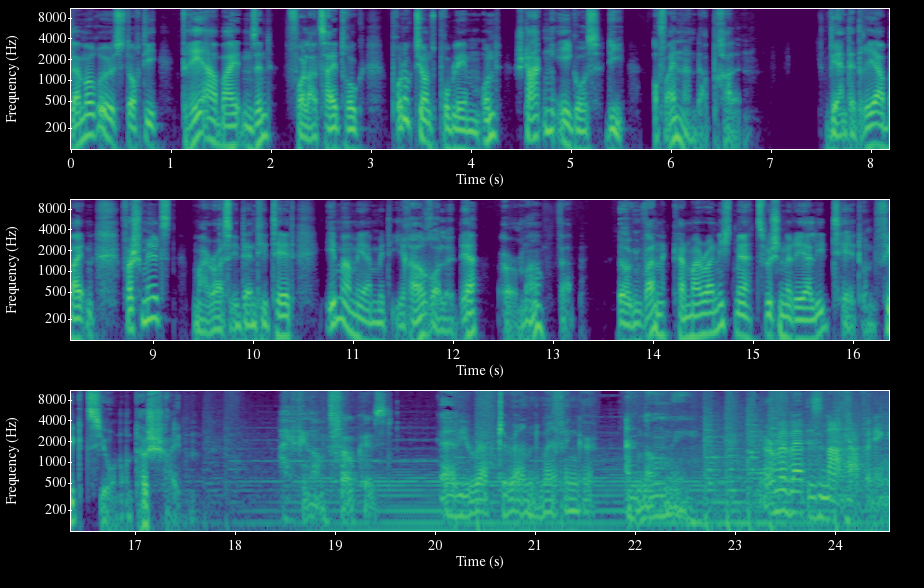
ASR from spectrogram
glamourös, doch die Dreharbeiten sind voller Zeitdruck, Produktionsproblemen und starken Egos, die aufeinanderprallen. Während der Dreharbeiten verschmilzt Myras Identität immer mehr mit ihrer Rolle der Irma Webb. Irgendwann kann Myra nicht mehr zwischen Realität und Fiktion unterscheiden. I feel unfocused I have you wrapped around my finger. and lonely. Irma Vep is not happening.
